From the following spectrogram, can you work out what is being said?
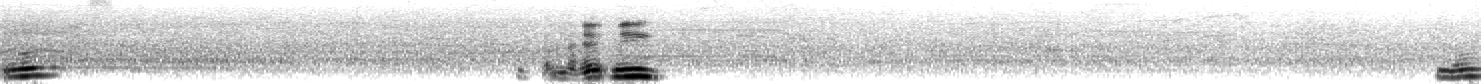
Uh, Gonna hit me. No.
